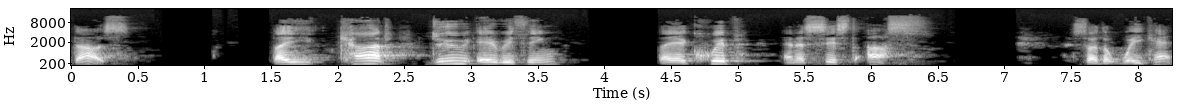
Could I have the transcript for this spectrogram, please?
does. They can't do everything. They equip and assist us so that we can.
